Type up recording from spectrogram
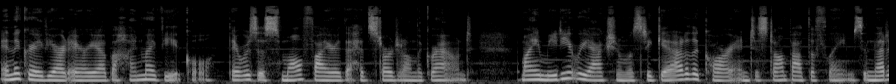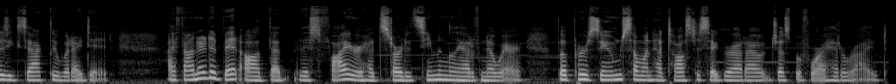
In the graveyard area behind my vehicle, there was a small fire that had started on the ground. My immediate reaction was to get out of the car and to stomp out the flames, and that is exactly what I did. I found it a bit odd that this fire had started seemingly out of nowhere, but presumed someone had tossed a cigarette out just before I had arrived.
